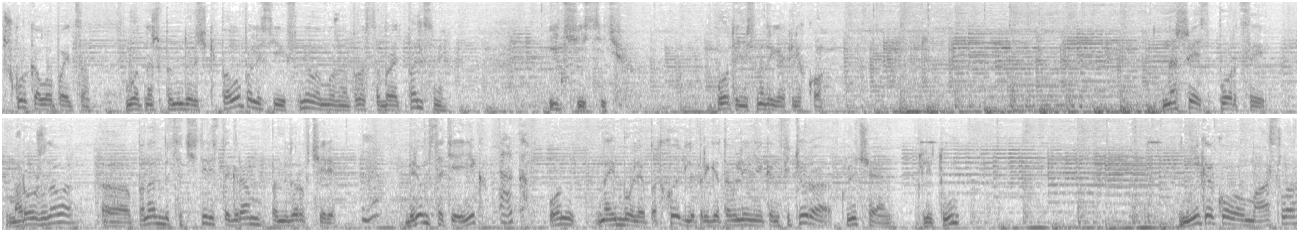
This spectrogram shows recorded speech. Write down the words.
шкурка лопается. Вот наши помидорчики полопались, и их смело можно просто брать пальцами и чистить. Вот они, смотри, как легко. На 6 порций мороженого э, понадобится 400 грамм помидоров черри. Берем сотейник, Так. он наиболее подходит для приготовления конфитюра. Включаем плиту. Никакого масла,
